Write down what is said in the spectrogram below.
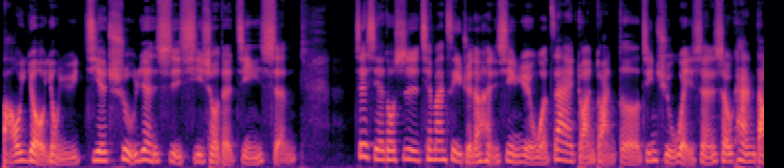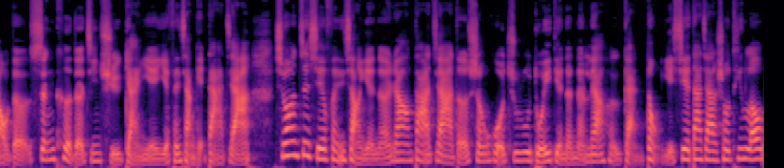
保有勇于接触、认识、吸收的精神。这些都是千曼自己觉得很幸运，我在短短的金曲尾声收看到的深刻的金曲感言，也分享给大家。希望这些分享也能让大家的生活注入多一点的能量和感动。也谢谢大家的收听喽！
